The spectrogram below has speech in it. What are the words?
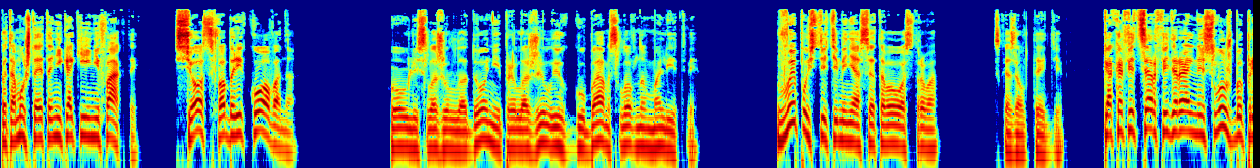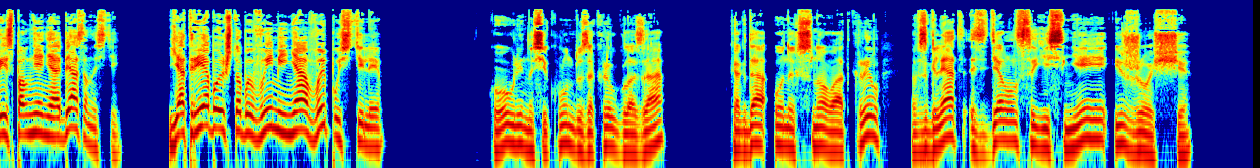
Потому что это никакие не факты. Все сфабриковано. Коули сложил ладони и приложил их к губам, словно в молитве. «Выпустите меня с этого острова», — сказал Тедди. «Как офицер федеральной службы при исполнении обязанностей, я требую, чтобы вы меня выпустили». Коули на секунду закрыл глаза. Когда он их снова открыл, взгляд сделался яснее и жестче.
